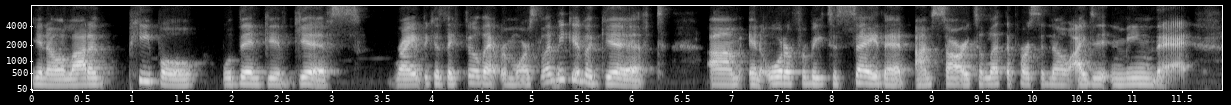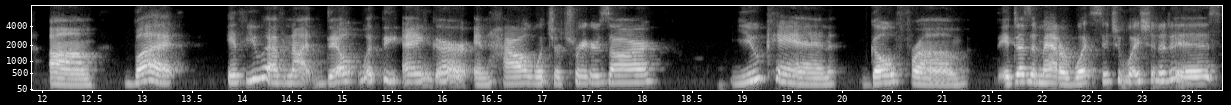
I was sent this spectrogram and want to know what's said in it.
you know, a lot of people will then give gifts, right? Because they feel that remorse. Let me give a gift um, in order for me to say that I'm sorry, to let the person know I didn't mean that. Um, but if you have not dealt with the anger and how what your triggers are, you can go from it doesn't matter what situation it is.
